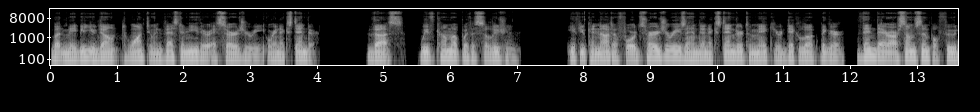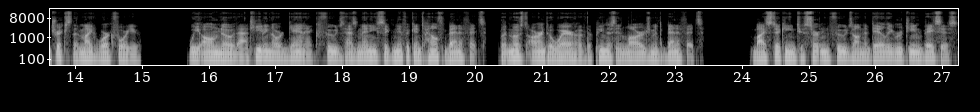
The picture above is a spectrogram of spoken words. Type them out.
but maybe you don't want to invest in either a surgery or an extender. Thus, we've come up with a solution. If you cannot afford surgeries and an extender to make your dick look bigger, then there are some simple food tricks that might work for you. We all know that eating organic foods has many significant health benefits, but most aren't aware of the penis enlargement benefits. By sticking to certain foods on a daily routine basis,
